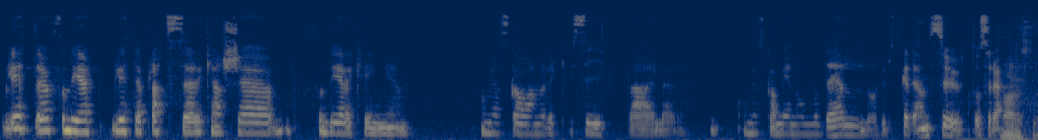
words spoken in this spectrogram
letar jag, funderar, letar jag platser, kanske funderar kring eh, om jag ska ha någon rekvisita eller om jag ska ha med någon modell och hur ska den se ut och sådär. Ja, det.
